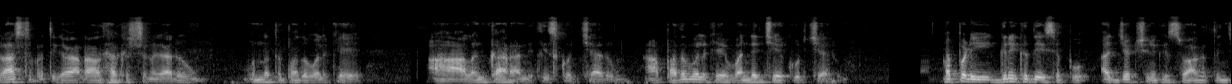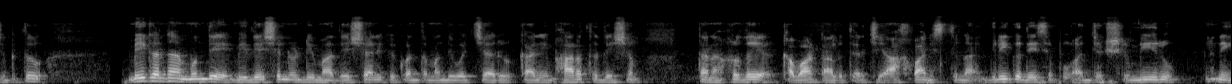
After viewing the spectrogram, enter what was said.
రాష్ట్రపతిగా రాధాకృష్ణ గారు ఉన్నత పదవులకే ఆ అలంకారాన్ని తీసుకొచ్చారు. ఆ పదవులకే వన్నె చేకూర్చారు. అప్పటి గ్రీకు దేశపు అధ్యక్షునికి స్వాగతం చెబుతూ మీకన్నా ముందే మీ దేశం నుండి మా దేశానికి కొంతమంది వచ్చారు. కానీ భారతదేశం తన హృదయ కవాటాలు తెరిచి ఆహ్వానిస్తున్న గ్రీకు దేశపు అధ్యక్షులు మీరు అని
